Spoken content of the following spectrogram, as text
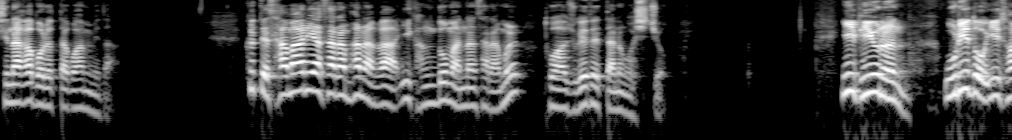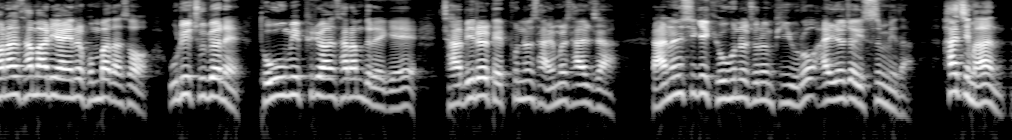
지나가 버렸다고 합니다. 그때 사마리아 사람 하나가 이 강도 만난 사람을 도와주게 됐다는 것이죠. 이 비유는 우리도 이 선한 사마리아인을 본받아서 우리 주변에 도움이 필요한 사람들에게 자비를 베푸는 삶을 살자라는 식의 교훈을 주는 비유로 알려져 있습니다. 하지만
